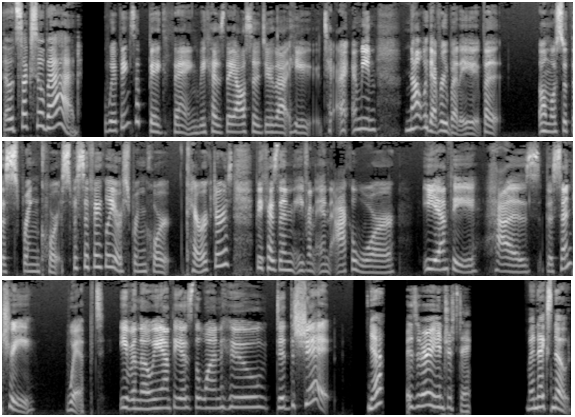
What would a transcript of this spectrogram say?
That would suck so bad. Whipping's a big thing because they also do that. He, t- I I mean, not with everybody, but almost with the Spring Court specifically or Spring Court characters. Because then even in ACOWAR, Ianthe has the sentry whipped, even though Ianthe is the one who did the shit. Yeah, it's very interesting. My next note,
